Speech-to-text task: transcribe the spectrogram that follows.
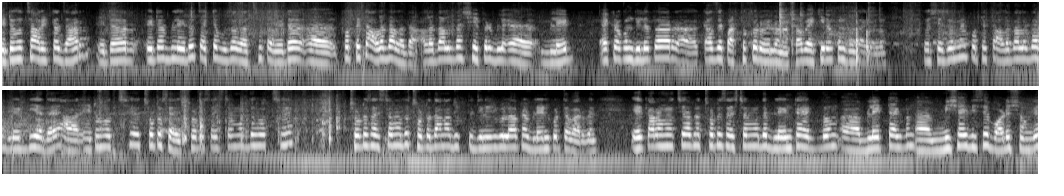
এটা হচ্ছে আরেকটা জার এটার এটার ব্লেডও চারটা বোঝা যাচ্ছে, তবে এটা প্রত্যেকটা আলাদা আলাদা আলাদা আলাদা শেপের ব্লেড একরকম দিলে তো আর কাজে পার্থক্য রইল না, সব একই রকম বোঝা গেল। তো সেজন্য প্রত্যেকটা আলাদা আলাদা ব্লেড দিয়ে দেয়, আর এটা হচ্ছে ছোট সাইজ ছোট সাইজটার মধ্যে হচ্ছে ছোট সাইজটার মধ্যে ছোট দানাযুক্ত জিনিসগুলো আপনি ব্লেন্ড করতে পারবেন। এর কারণ হচ্ছে আপনার ছোট সাইজটার মধ্যে ব্লেন্ডটা একদম ব্লেডটা একদম মিশাই দিছে বডির সঙ্গে,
